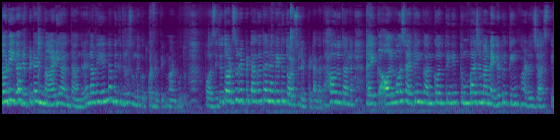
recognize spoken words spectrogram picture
ನೋಡಿ ಈಗ ರಿಪೀಟೆಡ್ ಮಾಡಿ ಅಂತ ಅಂದರೆ ನಾವು ಏನು ಬೇಕಿದ್ರೂ ಸುಮ್ಮನೆ ಕುತ್ಕೊಂಡು ರಿಪೀಟ್ ಮಾಡ್ಬೋದು. ಪಾಸಿಟಿವ್ ಥಾಟ್ಸು ರಿಪೀಟ್ ಆಗುತ್ತೆ ನೆಗೆಟಿವ್ ಥಾಟ್ಸು ರಿಪೀಟ್ ಆಗುತ್ತೆ. ಹೌದು ತಾನೆ. ಲೈಕ್ ಆಲ್ಮೋಸ್ಟ್ ಐ ಥಿಂಕ್ ಅನ್ಕೊತೀನಿ, ತುಂಬ ಜನ ನೆಗೆಟಿವ್ ಥಿಂಕ್ ಮಾಡೋದು ಜಾಸ್ತಿ.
